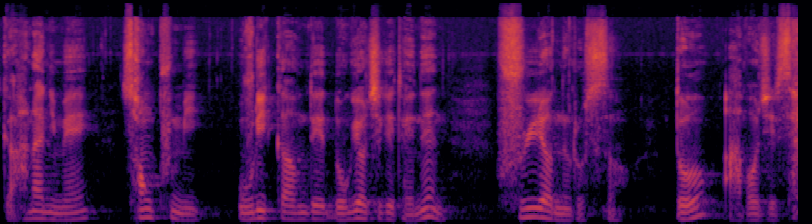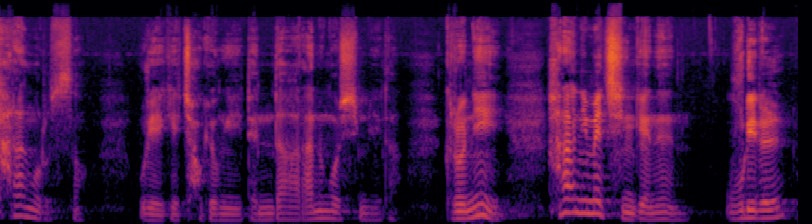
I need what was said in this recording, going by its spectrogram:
그 하나님의 성품이 우리 가운데 녹여지게 되는 훈련으로서 또 아버지 사랑으로서 우리에게 적용이 된다라는 것입니다. 그러니 하나님의 징계는 우리를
